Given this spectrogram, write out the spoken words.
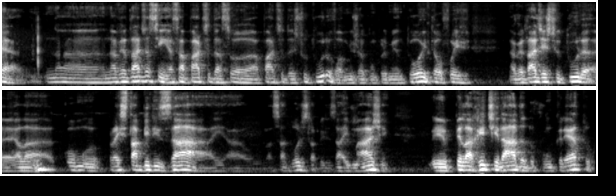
É, na, na verdade, assim, essa parte da sua a parte da estrutura, o Valmir já complementou, então foi, na verdade, a estrutura, ela como para estabilizar a, o laçador, estabilizar a imagem, pela retirada do concreto,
